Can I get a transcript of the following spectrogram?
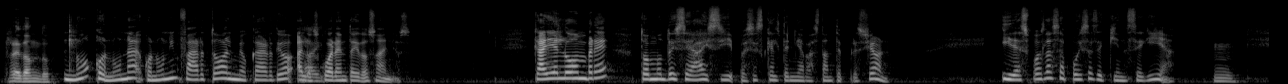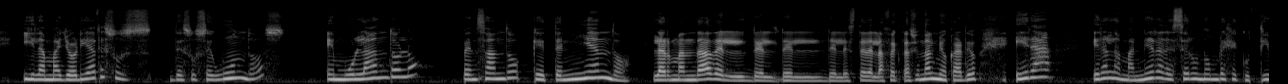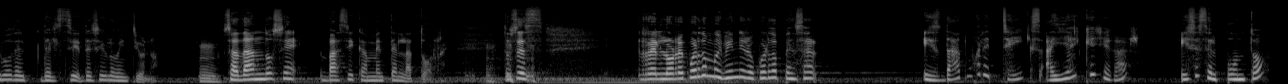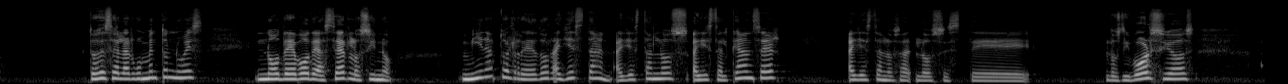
Redondo. No, con, una, con un infarto al miocardio a los 42 años. Cae el hombre, todo el mundo dice, ay, sí, pues es que él tenía bastante presión. Y después las apuestas de quien seguía. Mm. Y la mayoría de sus, de sus segundos emulándolo, pensando que teniendo la hermandad del, del, este, de la afectación al miocardio, era, era la manera de ser un hombre ejecutivo del, siglo XXI. Mm. O sea, dándose básicamente en la torre. Entonces, lo recuerdo muy bien y recuerdo pensar, ¿is that what it takes? ¿Ahí hay que llegar? ¿Ese es el punto? Entonces, el argumento no es no debo de hacerlo, sino mira a tu alrededor, ahí están, ahí están los, ahí está el cáncer, ahí están los, los, este, los divorcios,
